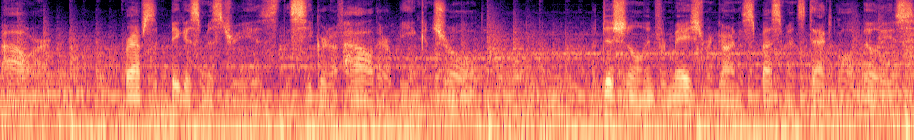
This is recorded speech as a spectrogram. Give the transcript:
power. Perhaps the biggest mystery is the secret of how they're being controlled. Additional information regarding the specimen's tactical abilities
